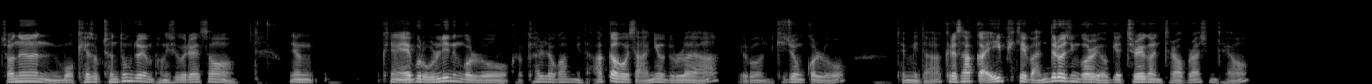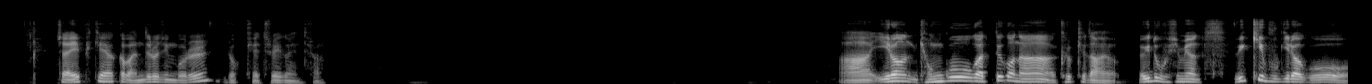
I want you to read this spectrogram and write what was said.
저는 뭐 계속 전통적인 방식으로 해서 그냥 그냥 앱을 올리는 걸로 그렇게 하려고 합니다. 아까 거기서 아니요 눌러야 이런 기존 걸로 됩니다. 그래서 아까 APK 만들어진 거를 여기에 드래그 앤 드랍을 하시면 돼요. 자, APK 아까 만들어진 거를 이렇게 드래그 앤 드랍. 아, 이런 경고가 뜨거나 그렇게 나와요. 여기도 보시면 위키북이라고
